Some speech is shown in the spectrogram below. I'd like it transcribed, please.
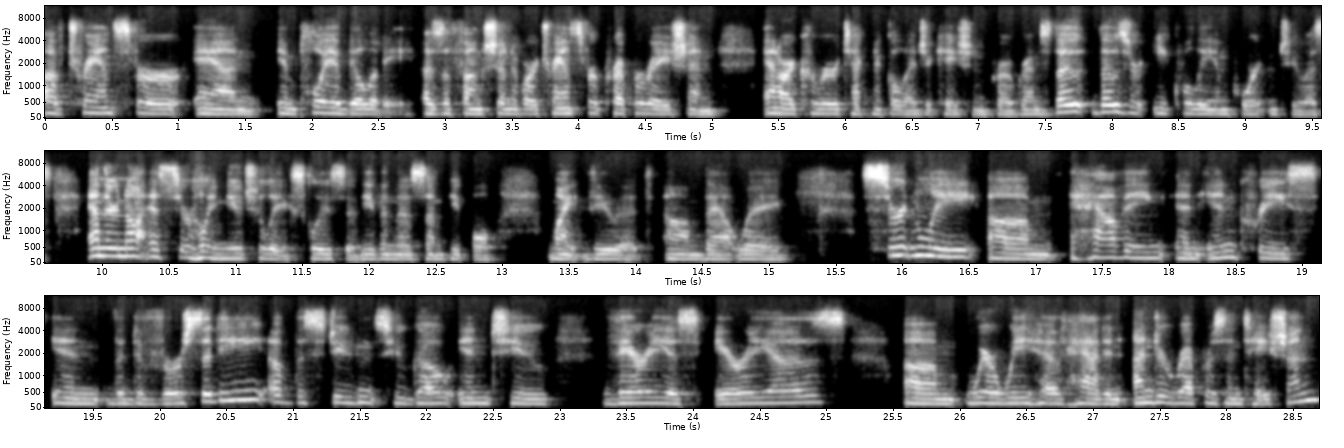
of transfer and employability as a function of our transfer preparation and our career technical education programs. Those, are equally important to us. And they're not necessarily mutually exclusive, even though some people might view it um, that way. Certainly um, having an increase in the diversity of the students who go into various areas um, where we have had an underrepresentation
